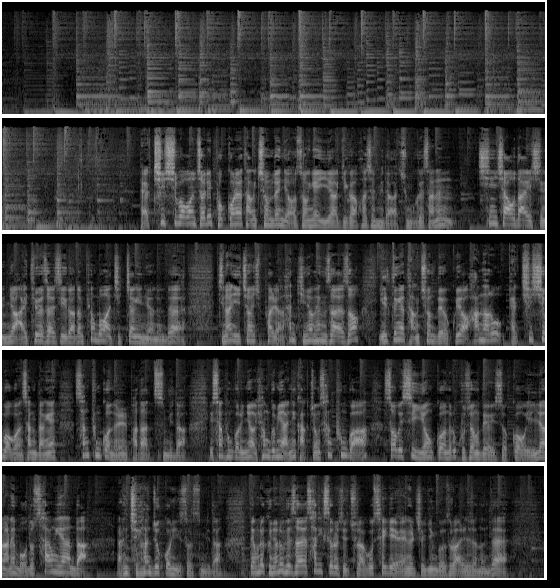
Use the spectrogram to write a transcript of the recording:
(170억) 원짜리 복권에 당첨된 여성의 이야기가 화제입니다. 중국에 사는 신샤오다이 씨는요, IT 회사에서 일하던 평범한 직장인이었는데, 지난 2018년 한 기념 행사에서 1등에 당첨되었고요. 한화로 170억 원 상당의 상품권을 받았습니다. 이 상품권은요, 현금이 아닌 각종 상품과 서비스 이용권으로 구성되어 있었고, 1년 안에 모두 사용해야 한다. 라는 제한 조건이 있었습니다. 때문에 그녀는 회사에 사직서를 제출하고 세계 여행을 즐긴 것으로 알려졌는데,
